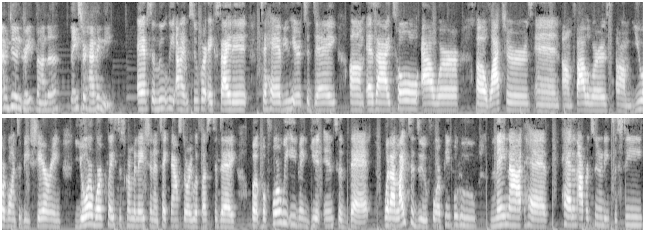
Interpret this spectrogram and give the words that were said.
I'm doing great, Vonda. Thanks for having me. Absolutely. I am super excited to have you here today. Um, as I told our uh, watchers and um, followers, um, you are going to be sharing your workplace discrimination and takedown story with us today. But before we even get into that, what I like to do for people who may not have had an opportunity to see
